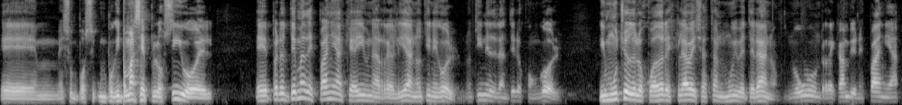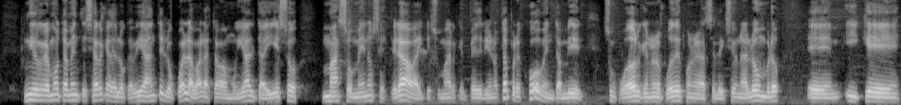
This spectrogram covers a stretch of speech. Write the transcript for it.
Em, es un, poquito más explosivo él. Eh, pero el tema de España es que hay una realidad, no tiene gol, no tiene delanteros con gol. Y muchos de los jugadores clave ya están muy veteranos. No hubo un recambio en España, ni remotamente cerca de lo que había antes, lo cual la vara estaba muy alta y eso más o menos se esperaba. Hay que sumar que Pedri no está, pero es joven también. Es un jugador que no le puede poner a la selección al hombro em, y que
